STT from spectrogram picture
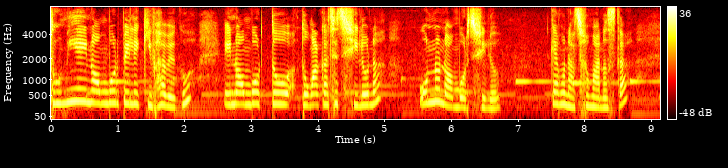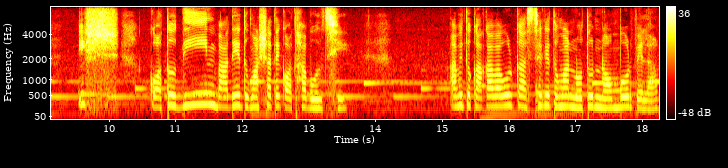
তুমি এই নম্বর পেলে কীভাবে গো? এই নম্বর তো তোমার কাছে ছিল না? অন্য নম্বর ছিল। কেমন আছো মানসদা ইস, কতদিন বাদে তোমার সাথে কথা বলছি। আমি তো কাকাবাবুর কাছ থেকে তোমার নতুন নম্বর পেলাম।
